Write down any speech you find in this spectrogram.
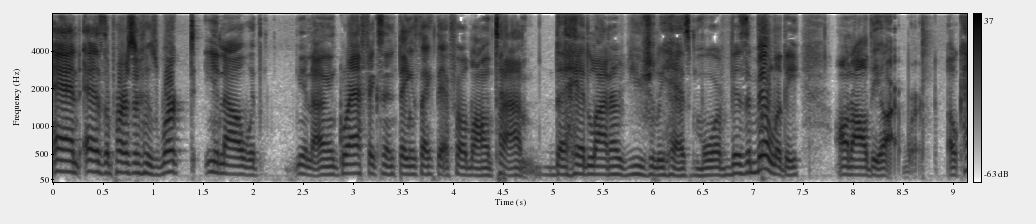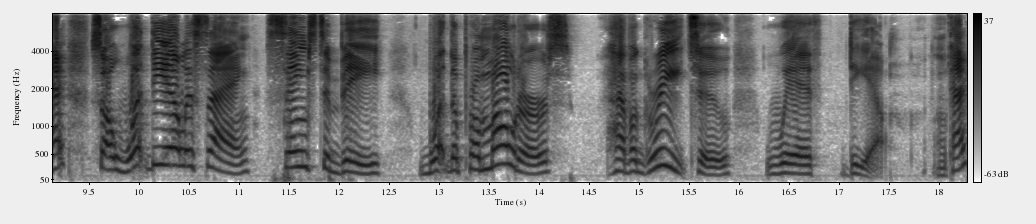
And as a person who's worked, you know, with, you know, in graphics and things like that for a long time, the headliner usually has more visibility on all the artwork. Okay. So what DL is saying seems to be what the promoters have agreed to with DL. Okay.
